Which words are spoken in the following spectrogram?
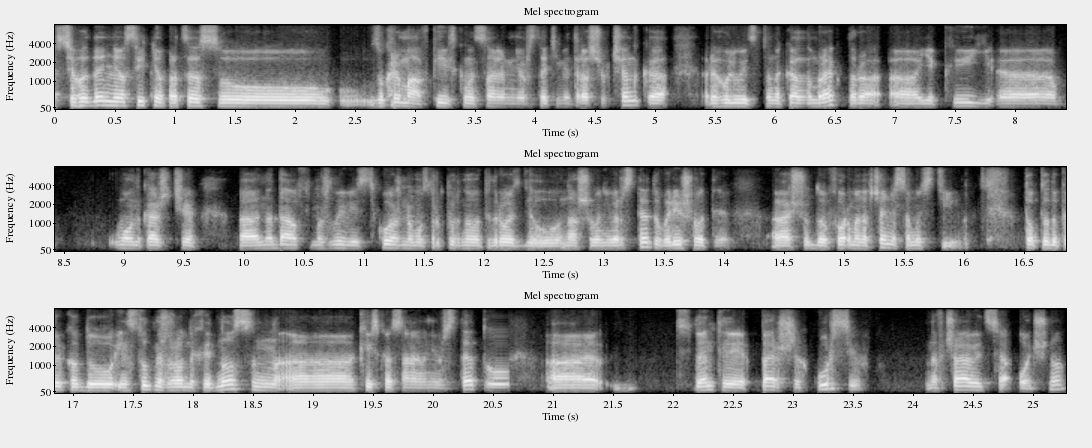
Сьогодення освітнього процесу, зокрема в Київському національному університеті Мітра Шевченка, регулюється наказом ректора, який, е, умовно кажучи, надав можливість кожному структурному підрозділу нашого університету вирішувати щодо форми навчання самостійно. Тобто, до прикладу, інститут міжнародних відносин Київського національного університету студенти перших курсів навчаються очно.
